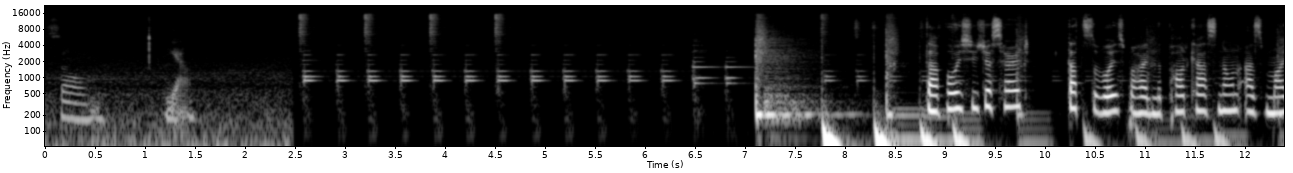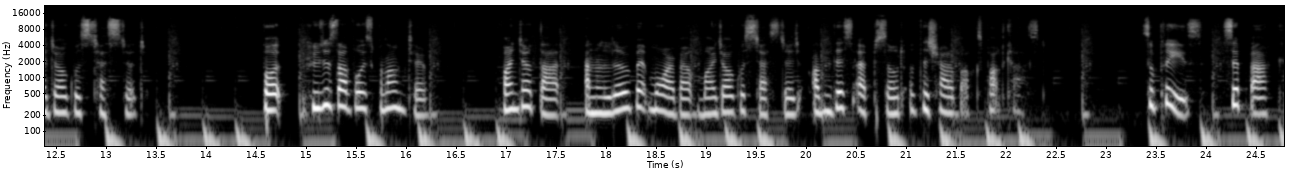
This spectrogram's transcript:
So, yeah. That voice you just heard, that's the voice behind the podcast known as My Dog Was Tested. But who does that voice belong to? Find out that and a little bit more about My Dog Was Tested on this episode of the ChatterBoxx podcast. So please sit back,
